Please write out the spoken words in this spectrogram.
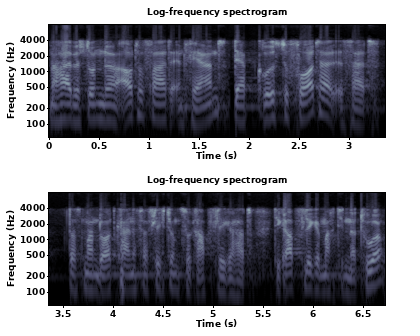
eine halbe Stunde Autofahrt entfernt. Der größte Vorteil ist halt, dass man dort keine Verpflichtung zur Grabpflege hat. Die Grabpflege macht die Natur.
